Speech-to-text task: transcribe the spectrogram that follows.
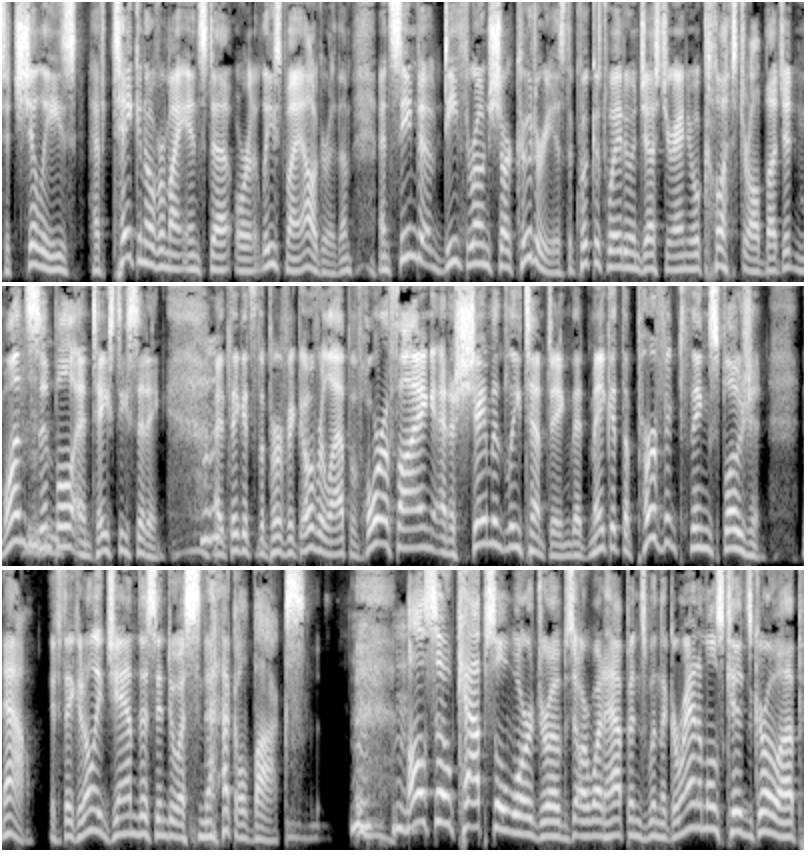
to chilies have taken over my Insta, or at least my algorithm, and seem to have dethroned charcuterie as the quickest way to ingest your annual cholesterol budget in one simple and tasty sitting. I think it's the perfect overlap of horrifying and ashamedly tempting that make it the perfect thing explosion. Now, if they could only jam this into a snackle box. Also, capsule wardrobes are what happens when the Garanimals kids grow up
